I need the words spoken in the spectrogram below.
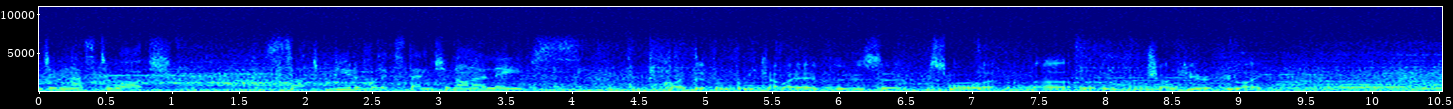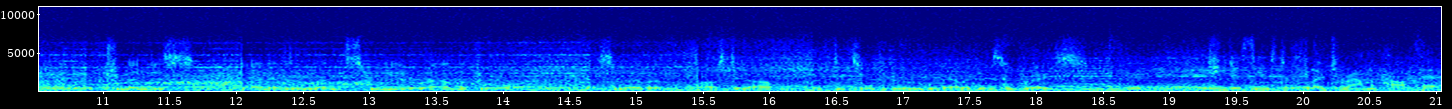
elegant gymnast to watch. Such beautiful extension on her leaps. Quite different from Kabaeva, who's uh, smaller, a uh, little chunkier, if you like. But tremendous dynamism and speed around the floor. Bessonova, fast enough, but it's all to do with elegance and grace here. She just seems to float around the carpet.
